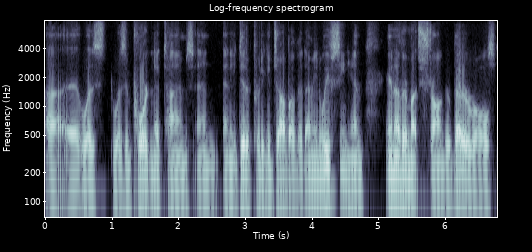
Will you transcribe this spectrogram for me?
uh, was was important at times, and and he did a pretty good job of it. I mean, we've seen him in other much stronger, better roles,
